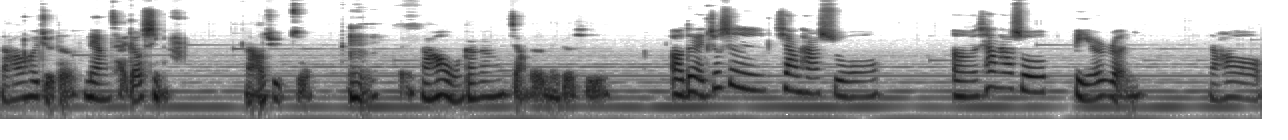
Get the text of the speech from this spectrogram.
然后会觉得那样才叫幸福，然后去做。嗯，对。然后我们刚刚讲的那个是，哦，对，就是像他说，嗯，像他说别人，然后。”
